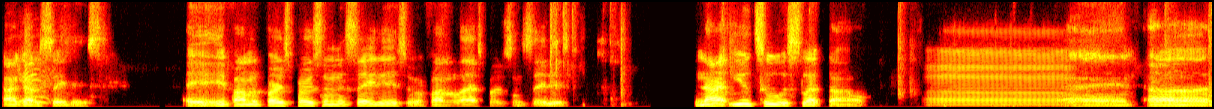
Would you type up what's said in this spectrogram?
I yeah. gotta say this. If I'm the first person to say this, or if I'm the last person to say this, Not You Too was slept on. Uh... And uh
